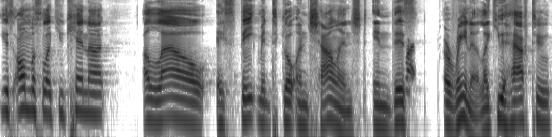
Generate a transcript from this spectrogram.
it's almost like you cannot allow a statement to go unchallenged in this arena. Like you have to,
